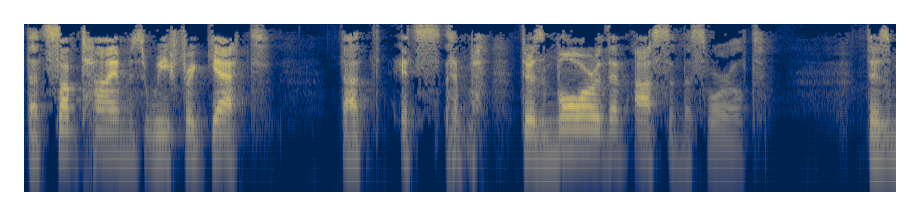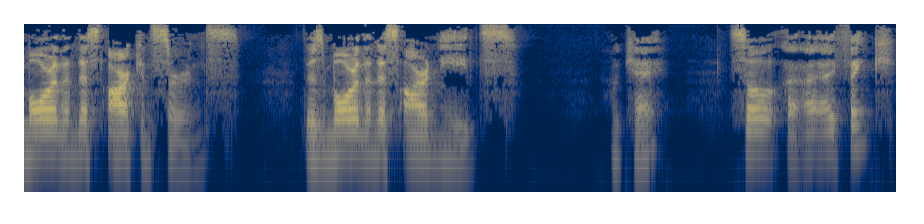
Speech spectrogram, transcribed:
that sometimes we forget that it's, there's more than us in this world. There's more than this our concerns. There's more than this our needs. Okay? So I, I think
